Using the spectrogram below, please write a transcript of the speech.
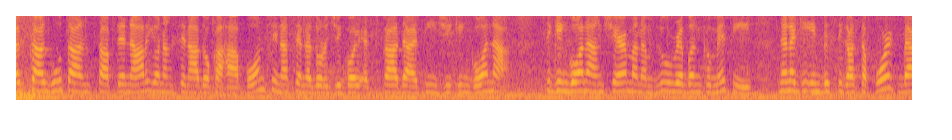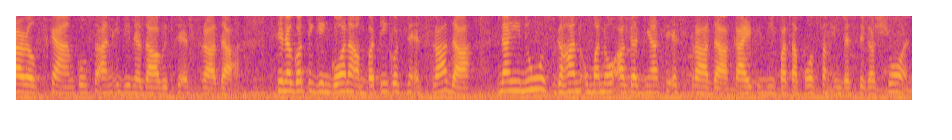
Nagsagutan sa plenaryo ng Senado kahapon sina Senador Jigoy Estrada at TG Kingona. Si Kingona ang chairman ng Blue Ribbon Committee na nag-iimbestiga sa pork barrel scam kung saan idinadawit si Estrada. Sinagot ni Kingona ang batikos ni Estrada na hinuhusgahan umano agad niya si Estrada kahit hindi pa tapos ang investigasyon.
